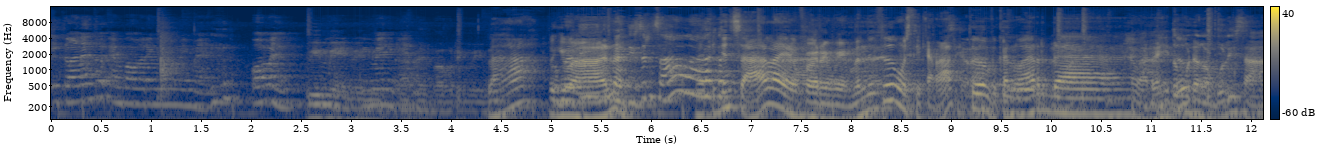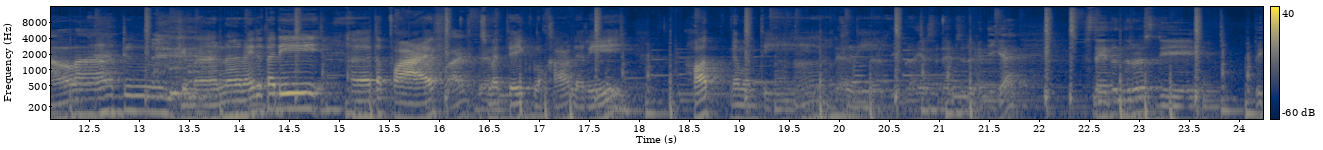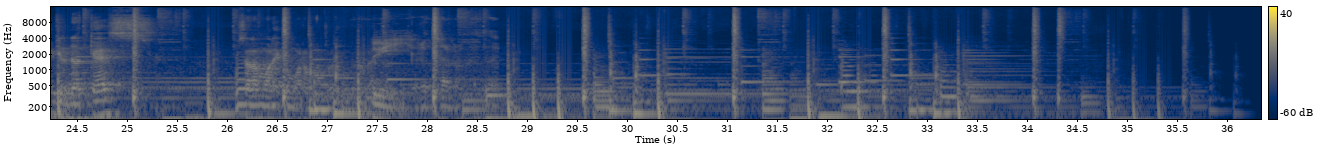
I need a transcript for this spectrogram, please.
Iklannya tuh empowering women. Woman. Women, women, Women, kan? women, powering women. Lah, Oh, bagaimana? Netizen salah. Netizen salah ya Powering Women itu Mustika Ratu bukan Wardah. Wardah itu itu udah nggak boleh salah. Aduh, gimana? Nah itu tadi eh, top 5 Five, dan- cosmetic lokal dari Hot Lemon Tea. Hmm, dan berakhir sudah episode ketiga. Stay tune terus di pikir.cast. Assalamualaikum warahmatullahi wabarakatuh.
